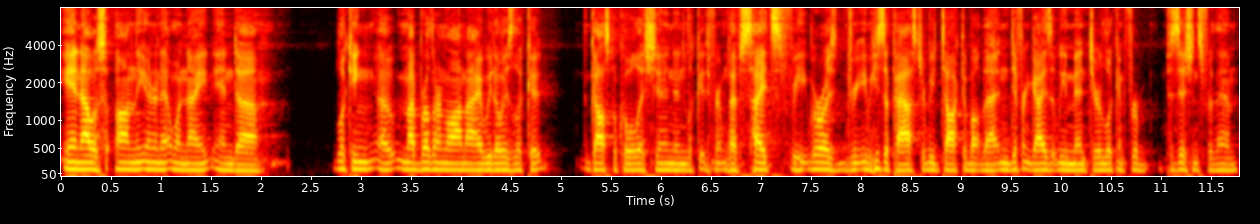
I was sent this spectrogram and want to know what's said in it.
And I was on the internet one night and uh, looking. Uh, my brother-in-law and I, we'd always look at the Gospel Coalition and look at different websites. We're always dream, he's a pastor. We talked about that and different guys that we mentor, looking for positions for them.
